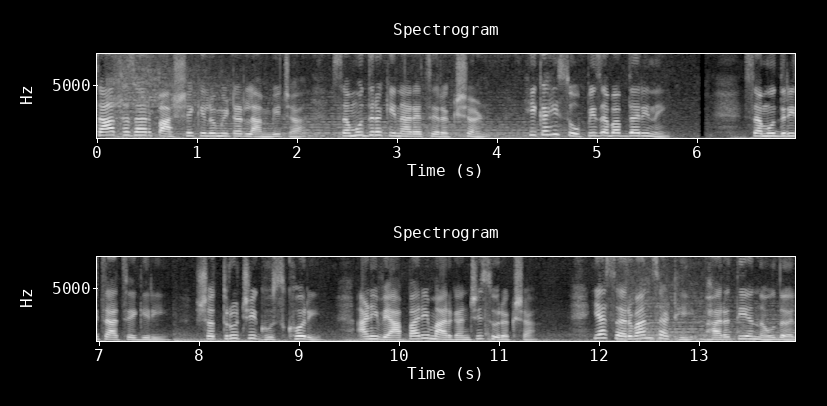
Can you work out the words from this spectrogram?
सात हजार पाचशे किलोमीटर लांबीच्या समुद्र किनाऱ्याचे रक्षण ही काही सोपी जबाबदारी नाही. समुद्री चाचेगिरी शत्रूची घुसखोरी आणि व्यापारी मार्गांची सुरक्षा या सर्वांसाठी भारतीय नौदल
